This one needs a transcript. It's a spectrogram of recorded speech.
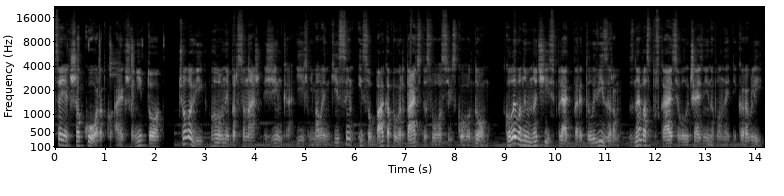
Це якщо коротко, а якщо ні, то Чоловік, головний персонаж, жінка, їхній маленький син і собака повертаються до свого сільського дому. Коли вони вночі сплять перед телевізором, з неба спускаються величезні інопланетні кораблі.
